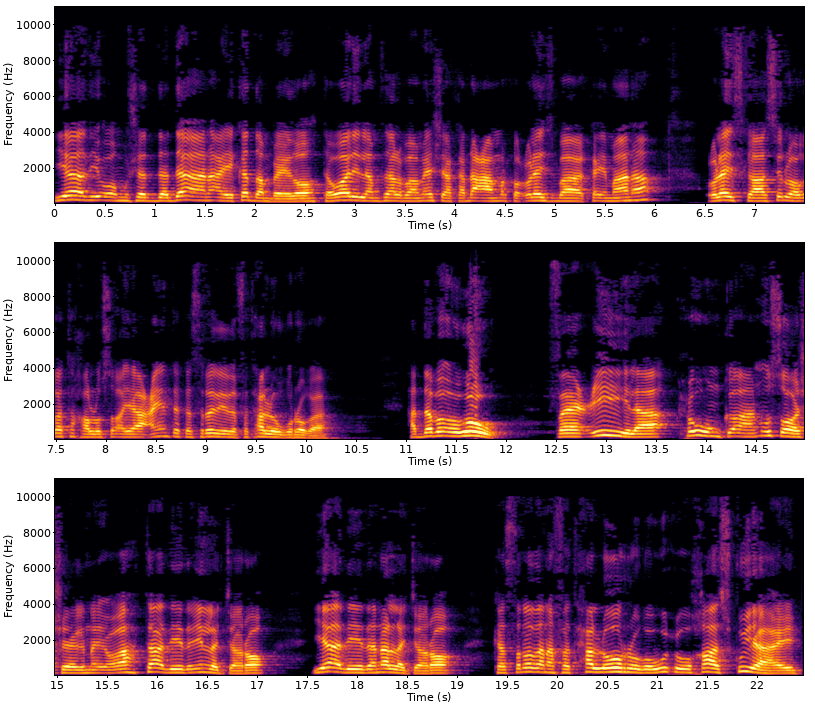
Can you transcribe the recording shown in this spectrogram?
ya-dii oo mushadada-ana ay ka dambeydo tawaali lamthaal baa meesha ka dhaca marka culays baa ka imaana culayskaas si looga takhaluso ayaa caynta kasradeeda fatxa loogu rogaa. Haddaba ogow faciila xukunka aan u soo sheegnay oo ah ta'deeda in la jaro ya-deedana la jaro. Kasradana fatxa loo rogo wuxuu khaas ku yahay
